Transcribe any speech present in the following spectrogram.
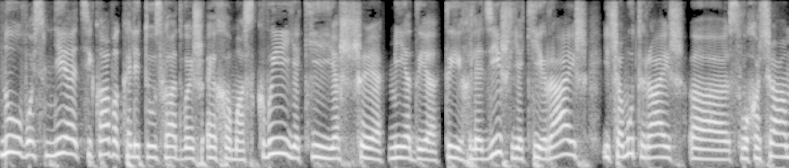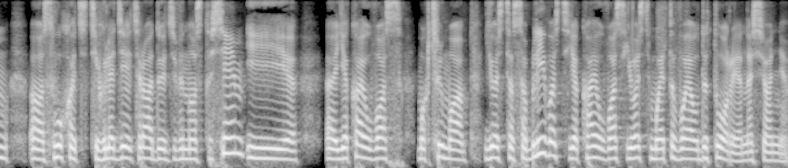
Ну вось мне цікава калі ты ўзгадваеш эхо Москвы якія яшчэ медыя ты глядзіш які раеш і чаму ты раеш э, слухачам э, слухаць ці глядзець радыё 97 і э, якая у вас магчыма ёсць асаблівасць якая у вас ёсць мэтавая аўдыторыя на сёння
